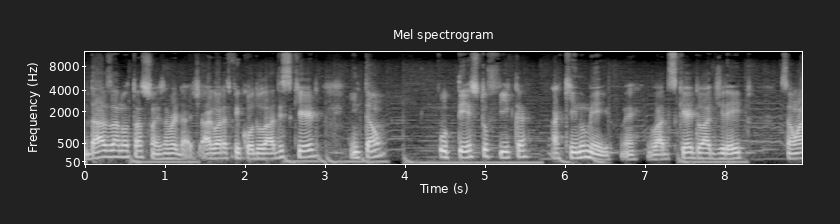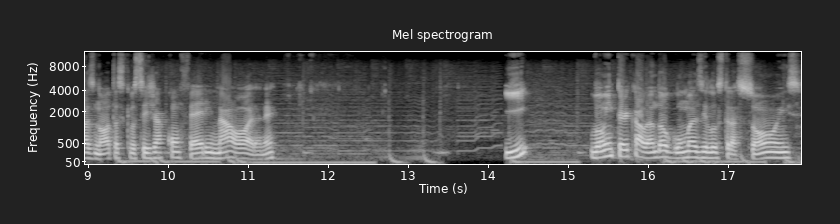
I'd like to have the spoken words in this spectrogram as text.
Das anotações, na verdade. Agora ficou do lado esquerdo, então o texto fica aqui no meio, né? Do lado esquerdo e do lado direito são as notas que você já confere na hora, né? E vão intercalando algumas ilustrações,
